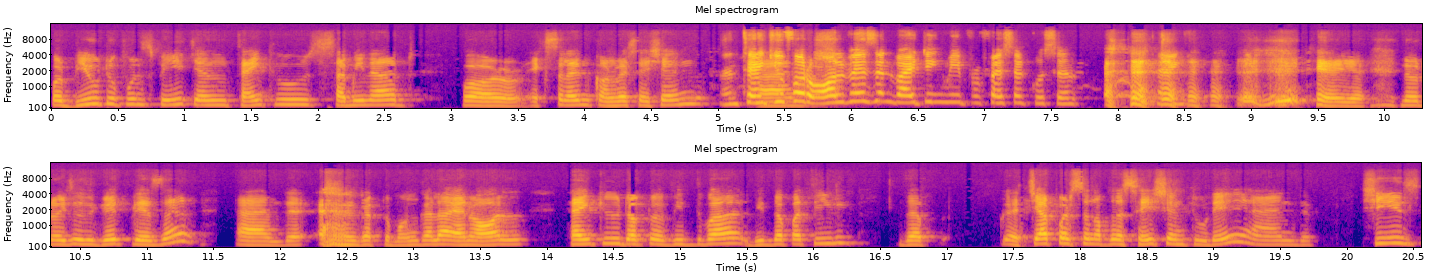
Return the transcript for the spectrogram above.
for beautiful speech, and thank you, Samina, for excellent conversation. And thank you for always inviting me, Professor Kusal. yeah, yeah. No, no, it was a great pleasure. And uh, Dr. Mangala and all. Thank you, Dr. Vidwa, Vidya Patil, the chairperson of the session today, and she is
